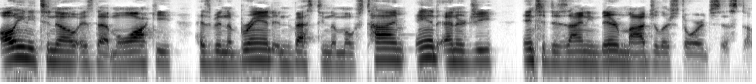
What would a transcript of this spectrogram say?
all you need to know is that Milwaukee has been the brand investing the most time and energy into designing their modular storage system.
